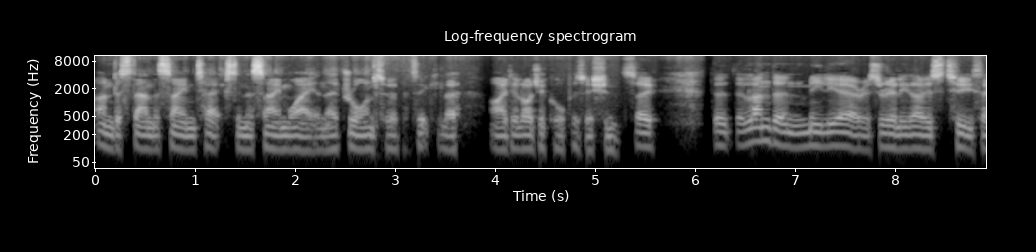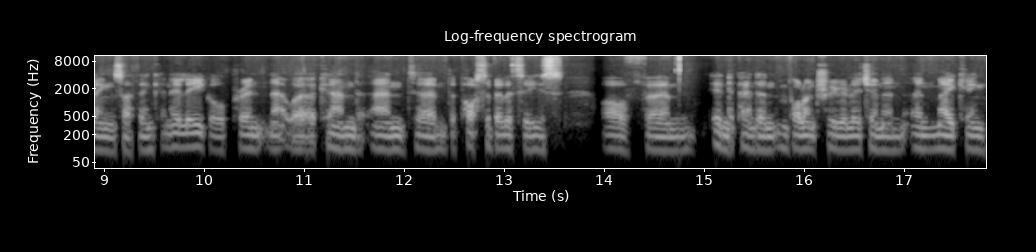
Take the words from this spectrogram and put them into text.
understand the same text in the same way, and they're drawn to a particular ideological position. So the, the London milieu is really those two things, I think, an illegal print network and, and um, the possibilities of um, independent and voluntary religion and, and making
